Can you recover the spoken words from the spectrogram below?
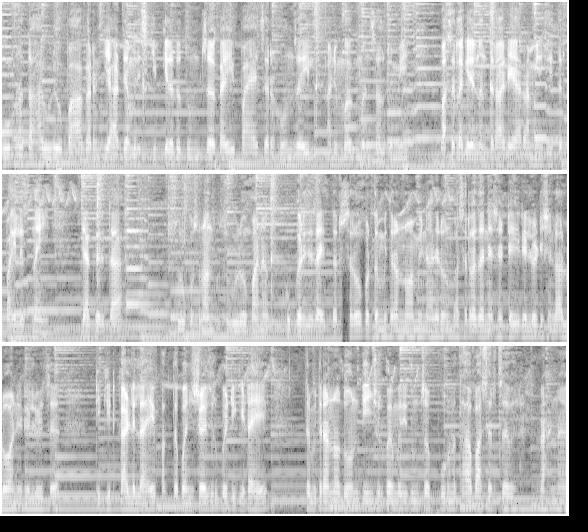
पूर्णतः हा व्हिडिओ पहा कारण की अर्ध्यामध्ये स्किप केलं तर तुमचं काही पाहायचं राहून जाईल आणि मग म्हणसाल तुम्ही बासरला गेल्यानंतर अरे यार आम्ही हे तर पाहिलंच नाही. त्याकरिता सुरूपासून अंतपासून व्हिडिओ पाहणं खूप गरजेचं आहे. तर सर्वप्रथम मित्रांनो आम्ही नांदेडहून बासरला जाण्यासाठी रेल्वे स्टेशनला आलो आणि रेल्वेचं तिकीट काढलेलं आहे. फक्त पंचेचाळीस रुपये तिकीट आहे. तर मित्रांनो दोन तीनशे रुपयामध्ये तुमचं पूर्णतः बासरचं राहणं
